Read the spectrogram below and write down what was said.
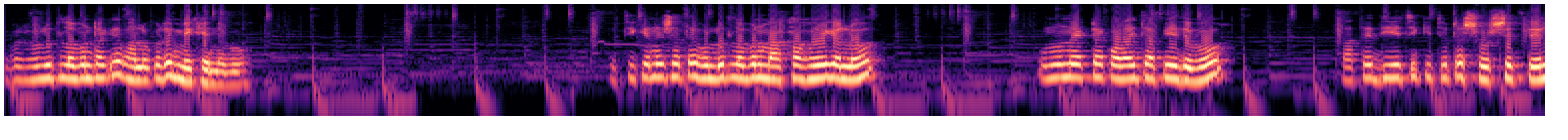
এবার হলুদ লবণটাকে ভালো করে মেখে নেব। তো চিকেনের সাথে হলুদ লবণ মাখা হয়ে গেল। উনুনে একটা কড়াই চাপিয়ে দেব। তাতে দিয়েছি কিছুটা সর্ষের তেল।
